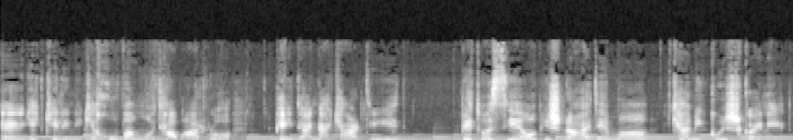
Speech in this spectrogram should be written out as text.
یک کلینیک خوب و معتبر رو پیدا نکردید به توصیه و پیشنهاد ما کمی گوش کنید.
